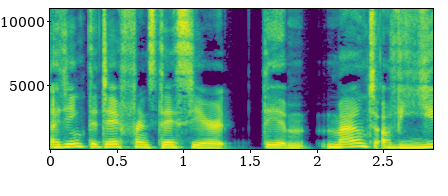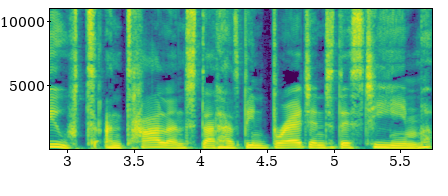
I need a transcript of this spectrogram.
I think the difference this year, the amount of youth and talent that has been bred into this team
